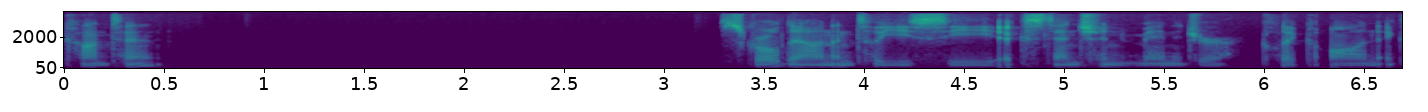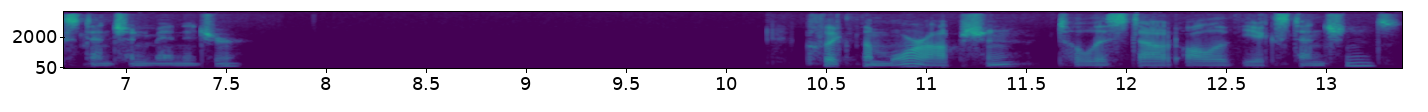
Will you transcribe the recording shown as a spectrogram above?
Content. Scroll down until you see Extension Manager. Click on Extension Manager. Click the More option to list out all of the extensions.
